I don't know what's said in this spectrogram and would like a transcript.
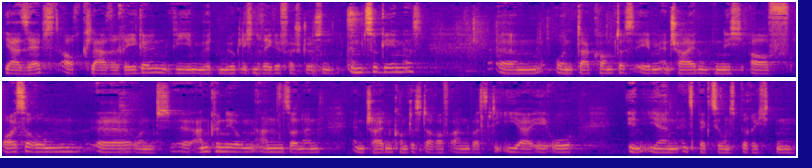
ja selbst auch klare Regeln, wie mit möglichen Regelverstößen umzugehen ist. Ähm, und da kommt es eben entscheidend nicht auf Äußerungen äh, und äh, Ankündigungen an, sondern entscheidend kommt es darauf an, was die IAEO in ihren Inspektionsberichten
